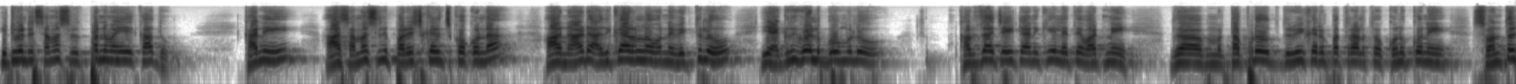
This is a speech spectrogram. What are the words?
ఇటువంటి సమస్యలు ఉత్పన్నమయ్యే కాదు. కానీ ఆ సమస్యని పరిష్కరించుకోకుండా ఆనాడు అధికారంలో ఉన్న వ్యక్తులు ఈ అగ్రిగోల్డ్ భూములు కబ్జా చేయటానికి లేకపోతే వాటిని తప్పుడు ధృవీకరణ పత్రాలతో కొనుక్కొని సొంతం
